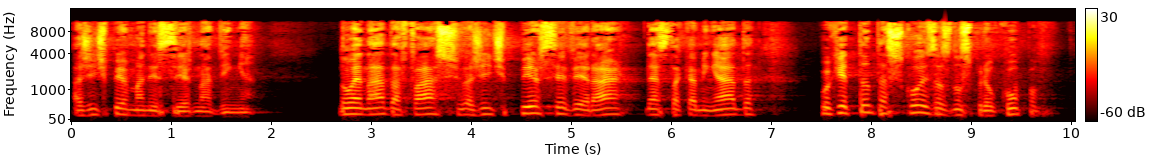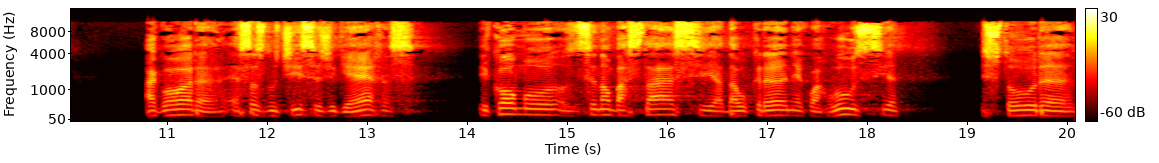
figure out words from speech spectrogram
a gente permanecer na vinha. Não é nada fácil a gente perseverar nesta caminhada, porque tantas coisas nos preocupam agora essas notícias de guerras, e como se não bastasse a da Ucrânia com a Rússia, estoura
